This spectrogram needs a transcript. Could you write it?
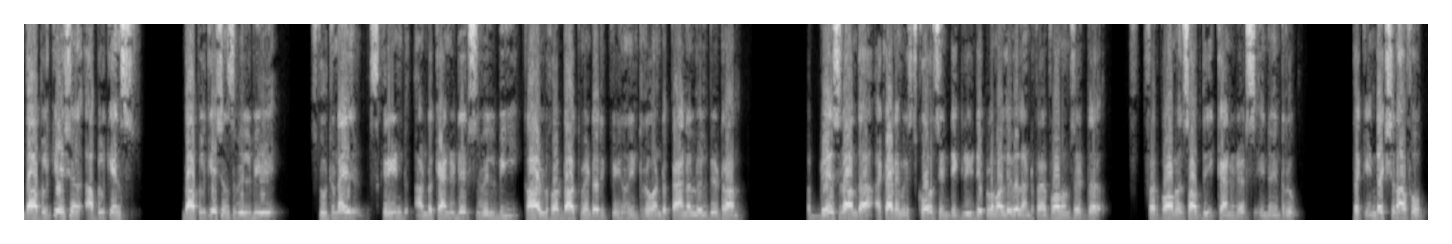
the application applicants the applications will be scrutinized, screened, and candidates will be called for document verification, interview, and panel will be drawn based on the academic scores in degree, diploma level, and performance at the performance of the candidates in the interview. The induction of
